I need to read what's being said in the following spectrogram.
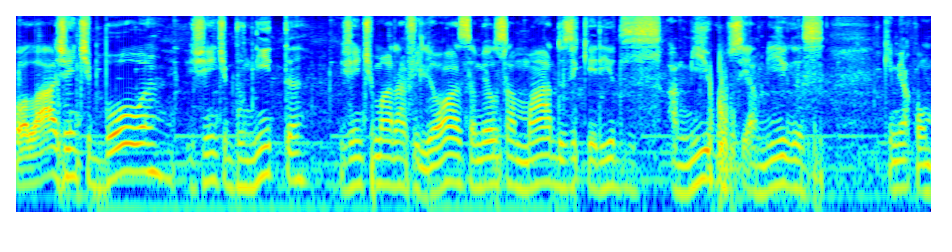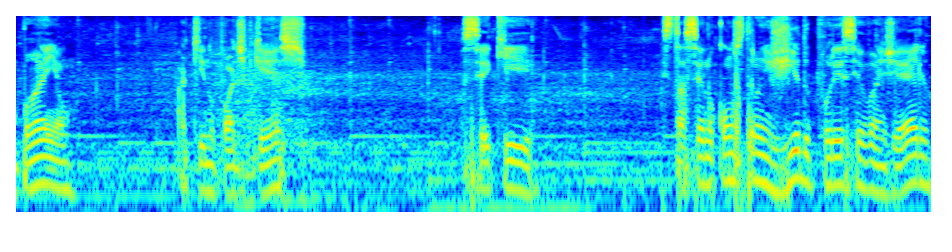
Olá, gente boa, gente bonita, gente maravilhosa, meus amados e queridos amigos e amigas que me acompanham aqui no podcast. Você que está sendo constrangido por esse evangelho,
